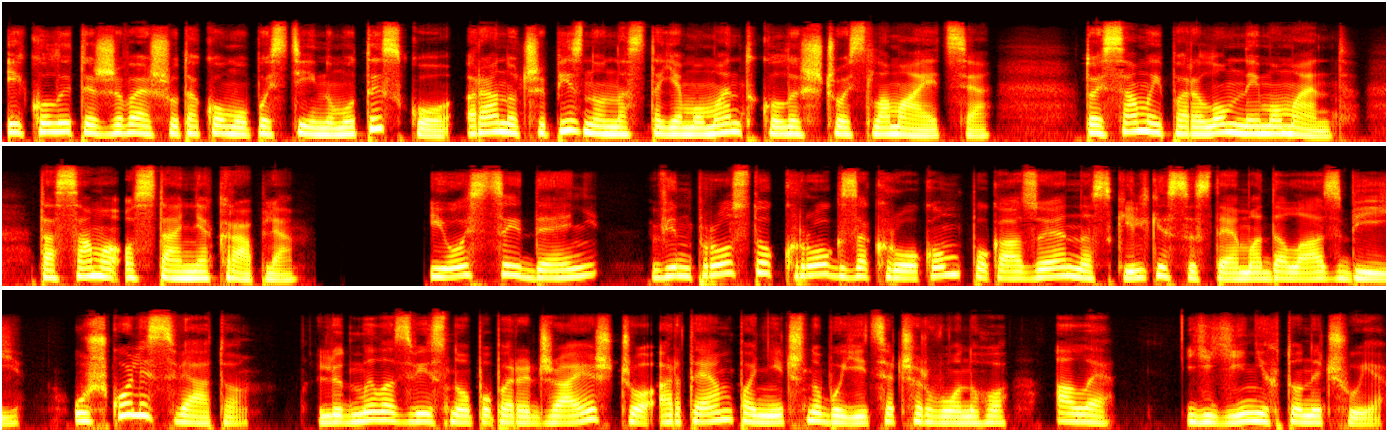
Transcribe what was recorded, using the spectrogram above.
І коли ти живеш у такому постійному тиску, рано чи пізно настає момент, коли щось ламається. Той самий переломний момент, та сама остання крапля. І ось цей день, він просто крок за кроком показує, наскільки система дала збій. У школі свято. Людмила, звісно, попереджає, що Артем панічно боїться червоного, але її ніхто не чує.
